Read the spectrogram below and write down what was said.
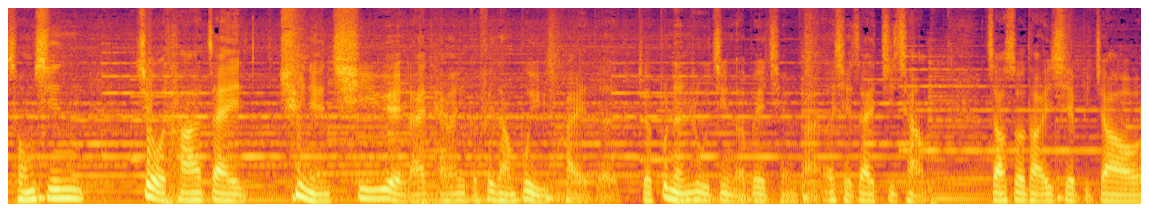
重新就他在去年七月来台湾一个非常不愉快的，就不能入境而被遣返，而且在机场遭受到一些比较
